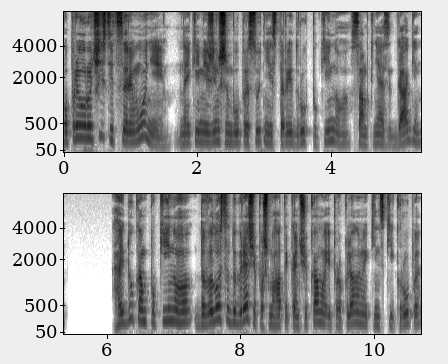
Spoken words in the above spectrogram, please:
Попри урочисті церемонії, на якій, між іншим, був присутній старий друг покійного, сам князь Гагін, гайдукам покійного довелося добряче пошмагати канчуками і прокльонами кінські крупи,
